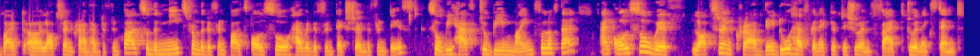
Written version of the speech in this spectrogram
but uh, lobster and crab have different parts. So the meats from the different parts also have a different texture and different taste. So we have to be mindful of that. And also with lobster and crab they do have connective tissue and fat to an extent.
